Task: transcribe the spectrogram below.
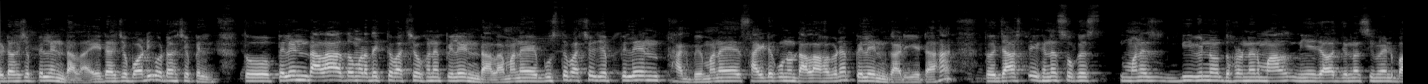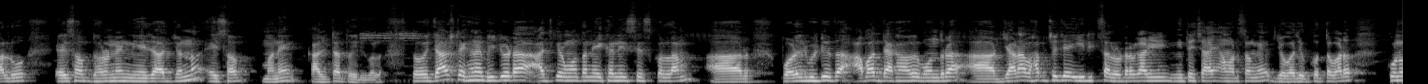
এটা হচ্ছে প্লেন ডালা, এটা হচ্ছে বডি ওটা হচ্ছে প্লেন। তো প্লেন ডালা তোমরা দেখতে পাচ্ছ ওখানে প্লেন ডালা মানে বুঝতে পারছ যে প্লেন থাকবে মানে সাইডে কোনো ডালা হবে না, প্লেন গাড়ি এটা হ্যাঁ? তো জাস্ট এখানে শোকেস মানে বিভিন্ন ধরনের মাল নিয়ে যাওয়ার জন্য, সিমেন্ট, বালু এইসব ধরনের নিয়ে যাওয়ার জন্য এইসব মানে কাজটা তৈরি করল। তো জাস্ট এখানে ভিডিওটা আজকের মতন এখানেই শেষ করলাম। আর পরের ভিডিওতে আবার দেখা হবে বন্ধুরা। আর যারা ভাবছ যে ই রিক্সা লোডার গাড়ি নিতে চায় আমার সঙ্গে যোগাযোগ করতে পারো, কোনো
